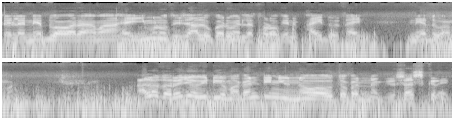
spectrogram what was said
તો એટલે નેદવાવાળામાં હે ઈમણુંથી ચાલુ કરવું એટલે થોડોક એને ફાયદો થાય નેદવામાં. હાલો તો રેજો વિડીયોમાં કન્ટિન્યુ નવો આવતો કરી નાખજો. સબસ્ક્રાઈબ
